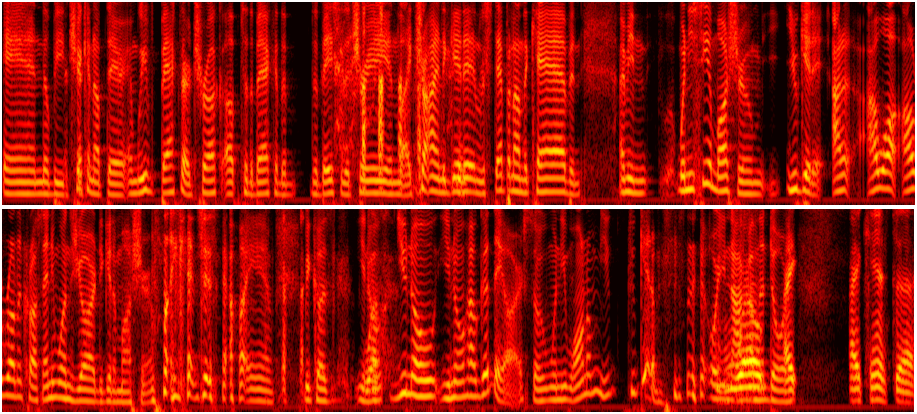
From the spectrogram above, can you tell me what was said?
and there'll be chicken up there, and we've backed our truck up to the back of the the base of the tree and like trying to get it, and we're stepping on the cab, and I mean when you see a mushroom, you get it. I I walk, I'll run across anyone's yard to get a mushroom. like that's just how I am because you know Well- you know you know how good they are. So when you want them, you you get them, or you knock on the door. I, I can't, uh,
